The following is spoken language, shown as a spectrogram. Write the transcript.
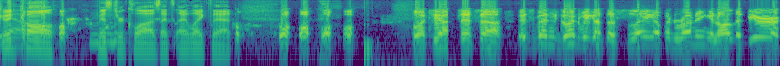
good go. call, Mister Claus. That's I like that. but yes, it's uh, it's been good. We got the sleigh up and running, and all the deer,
